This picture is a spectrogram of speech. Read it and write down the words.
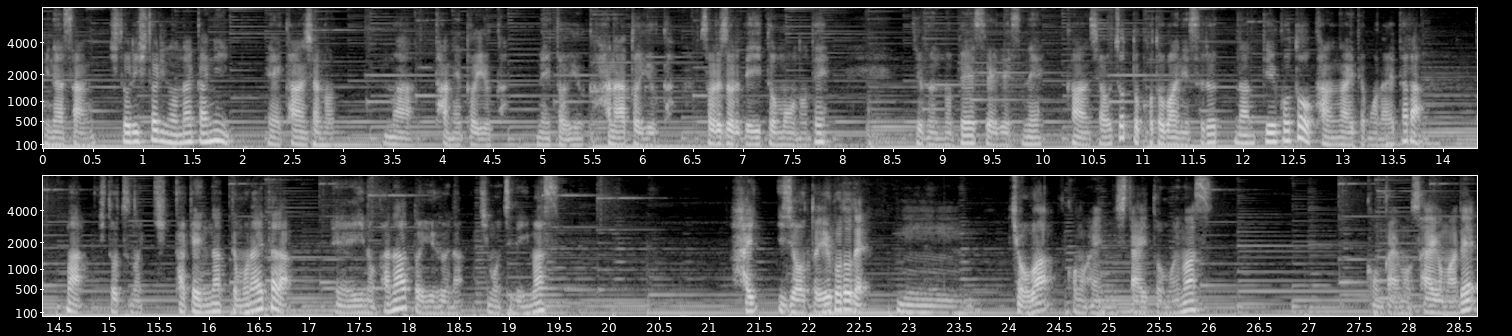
皆さん一人一人の中に、え、感謝の、まあ、種というか、芽というか、花というか、それぞれでいいと思うので、自分のペースでですね、感謝をちょっと言葉にするなんていうことを考えてもらえたら、まあ、一つのきっかけになってもらえたら、え、いいのかなというふうな気持ちでいます。はい、以上ということで、うん、今日はこの辺にしたいと思います。今回も最後まで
